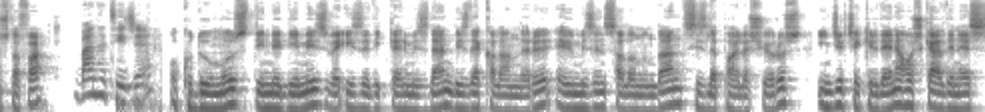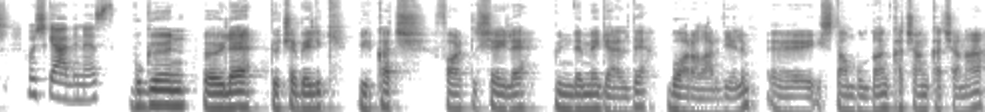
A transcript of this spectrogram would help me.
Mustafa. Ben Hatice. Okuduğumuz, dinlediğimiz ve izlediklerimizden bizde kalanları evimizin salonundan sizle paylaşıyoruz. İncir Çekirdeğine hoş geldiniz. Hoş geldiniz. Bugün böyle göçebelik birkaç farklı şeyle gündeme geldi bu aralar diyelim. Ee, İstanbul'dan kaçan kaçana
